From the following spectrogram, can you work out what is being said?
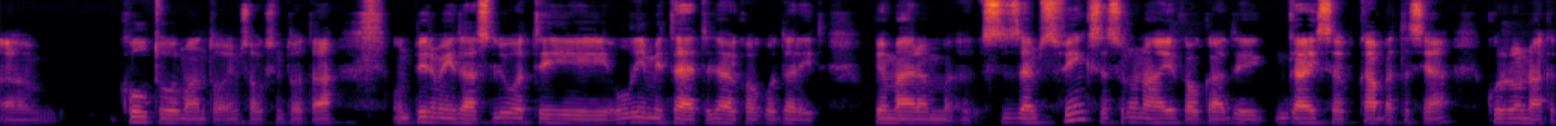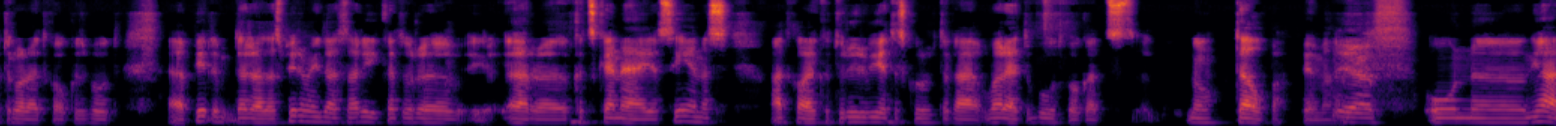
um, kultūru mantojumu, sauksim to tā, un piramīdās ļoti limitēti ļauj kaut ko darīt. Piemēram, zem sfinksas runā ir kaut kādi gaisa kabatas, jā, kur runā, ka tur varētu kaut kas būt. Pir, dažādās piramīdās arī, ka tur, ar, kad skenēja sienas, atklāja, ka tur ir vietas, kur kā varētu būt kaut kāds, nu, telpa, piemēram. Jā, Un, uh, jā,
